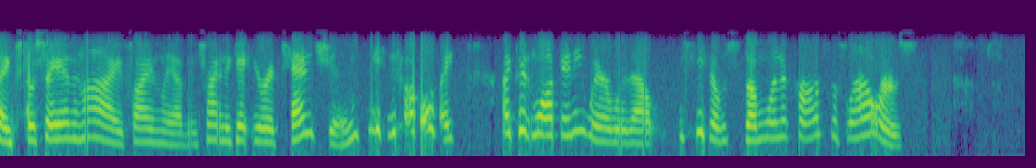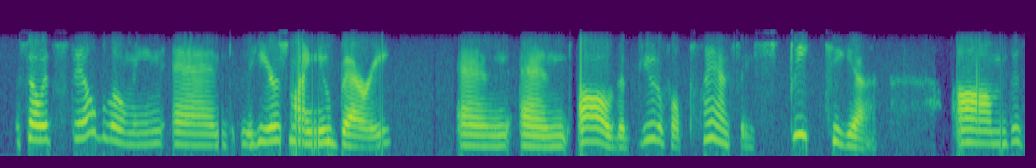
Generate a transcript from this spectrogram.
thanks for saying hi. Finally, I've been trying to get your attention. You know, like I couldn't walk anywhere without you know stumbling across the flowers. So it's still blooming, and here's my new berry, and and oh, the beautiful plants they speak to you. Um, this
